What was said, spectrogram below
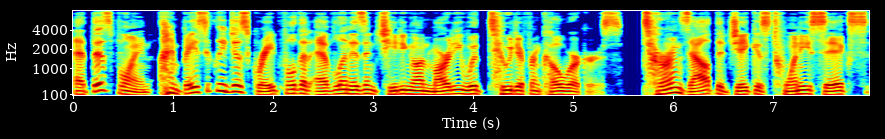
At this point, I'm basically just grateful that Evelyn isn't cheating on Marty with two different coworkers. Turns out that Jake is 26,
